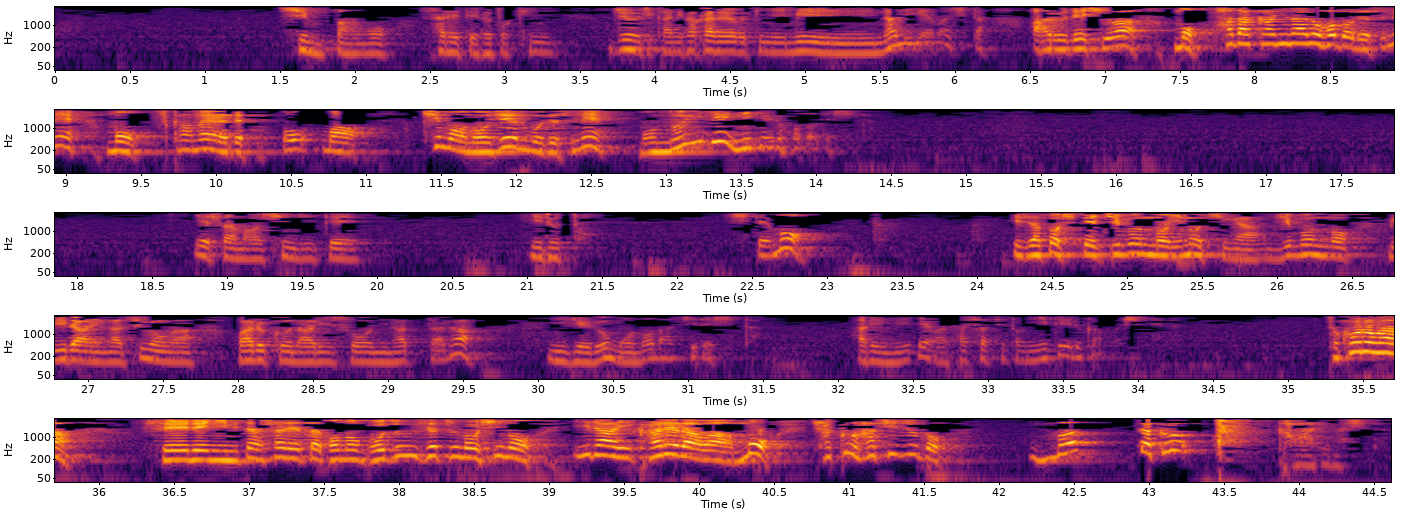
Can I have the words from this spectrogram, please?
審判をされている時に、十字架にかかれる時にみんな逃げました。ある弟子はもう裸になるほどですね、もう捕まえられて、お、ま着物を全部ですね、もう脱いで逃げるほどでした。イエス様を信じているとしても、いざとして自分の命が、自分の未来が、都合が悪くなりそうになったら、逃げる者たちでした。ある意味で私たちと似ているかもしれない。ところが、精霊に満たされたこの五巡節の日の以来彼らはもう180度全く変わりました。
